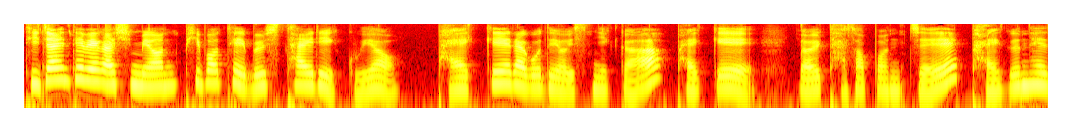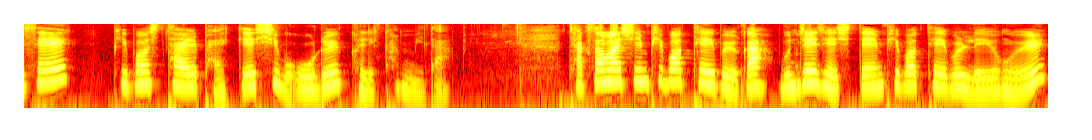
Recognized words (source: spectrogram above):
디자인 탭에 가시면 피벗 테이블 스타일이 있고요. 밝게라고 되어 있으니까 밝게 15번째 밝은 회색 피벗 스타일 밝게 15를 클릭합니다. 작성하신 피벗 테이블과 문제 제시된 피벗 테이블 내용을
